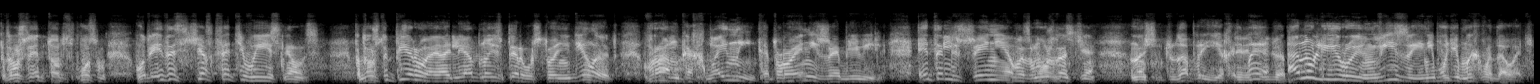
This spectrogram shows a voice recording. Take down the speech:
потому что это тот способ. Вот это сейчас, кстати, выяснилось, потому что первое или одно из первых, что они делают в рамках войны, которую они же объявили, это лишение возможности, значит, туда приехать. Мы аннулируем визы и не будем их выдавать.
